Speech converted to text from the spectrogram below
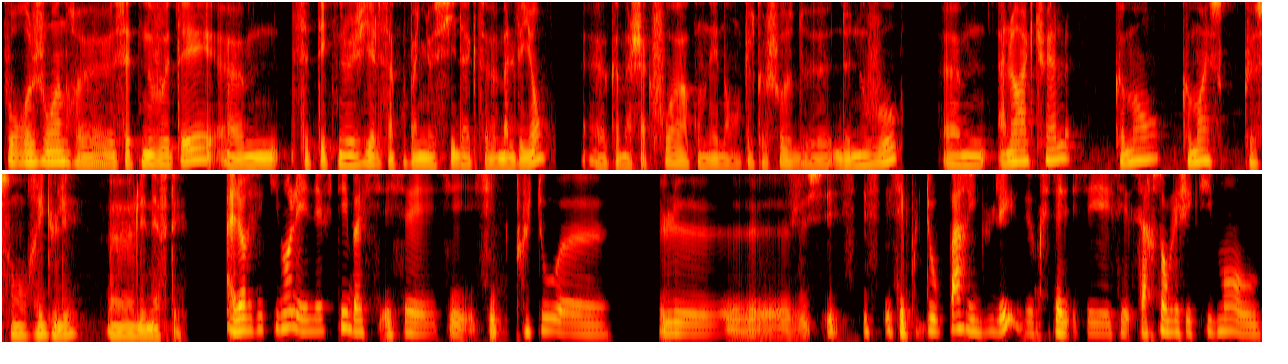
Pour rejoindre euh, cette nouveauté, euh, cette technologie, elle s'accompagne aussi d'actes malveillants, euh, comme à chaque fois qu'on est dans quelque chose de, de nouveau. À l'heure actuelle, comment, comment est-ce que sont régulés les NFT alors effectivement, les NFT, bah, c'est plutôt le, c'est plutôt pas régulé. Donc ça ressemble effectivement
